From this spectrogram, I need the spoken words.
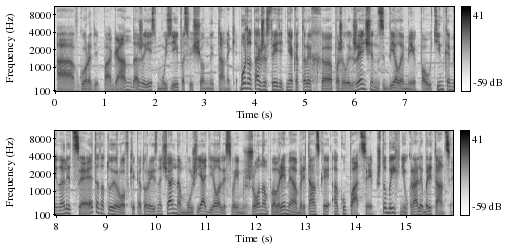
А в городе Паган даже есть музей, посвященный Танаке. Можно также встретить некоторых э, пожилых женщин с белыми паутинками на лице. Это татуировки, которые изначально мужья делали своим женам во время британской оккупации, чтобы их не украли британцы.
